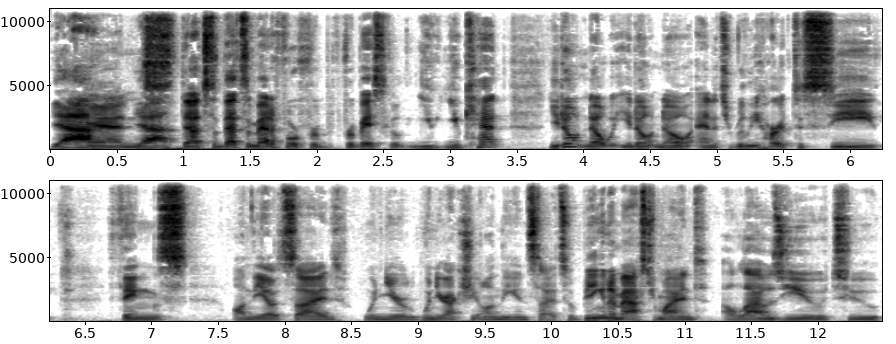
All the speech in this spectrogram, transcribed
Yeah, And yeah, that's that's a metaphor for, for basically you, you can't you don't know what you don't know and it's really hard to see things on the outside when you're when you're actually on the inside. So being in a mastermind allows you to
